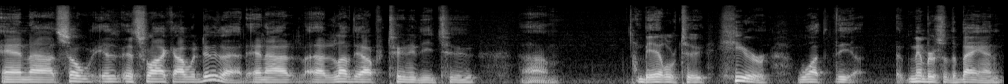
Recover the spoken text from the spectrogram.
And uh, so it, it's like I would do that. And I, I love the opportunity to um, be able to hear what the members of the band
